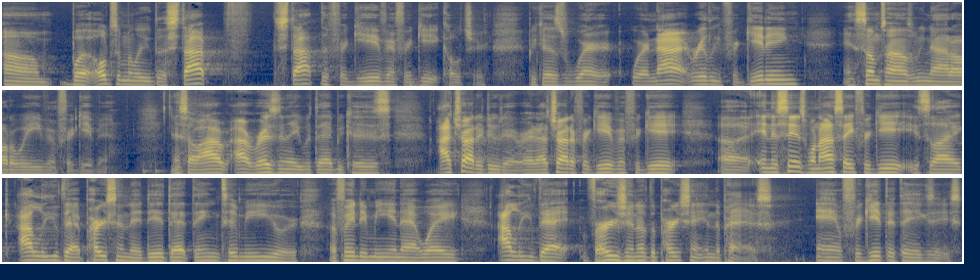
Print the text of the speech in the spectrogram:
um, but ultimately the stop stop the forgive and forget culture, because we're we're not really forgetting, and sometimes we not all the way even forgiving, and so I I resonate with that because I try to do that right. I try to forgive and forget uh, in a sense, when I say forget, it's like I leave that person that did that thing to me or offended me in that way. I leave that version of the person in the past and forget that they exist.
